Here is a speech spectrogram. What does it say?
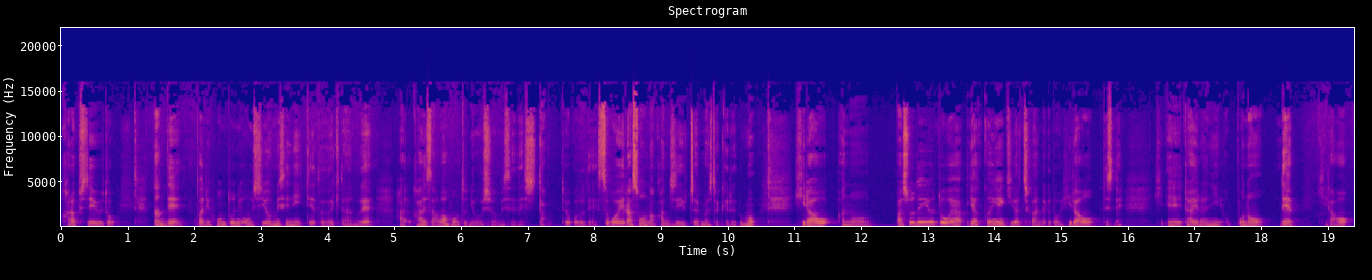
辛口で言うと。なんでやっぱり本当に美味しいお店に行っていただきたいので、はい、カエさんは本当に美味しいお店でした。ということですごい偉そうな感じで言っちゃいましたけれども。平尾あの場所で言うと薬院駅が近いんだけど平尾ですね、えー、平らにおっぽので平尾、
